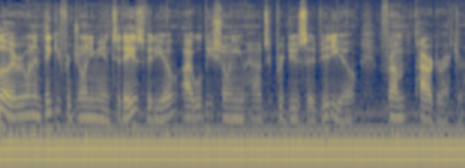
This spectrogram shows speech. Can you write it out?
Hello everyone and thank you for joining me in today's video. I will be showing you how to produce a video from PowerDirector.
